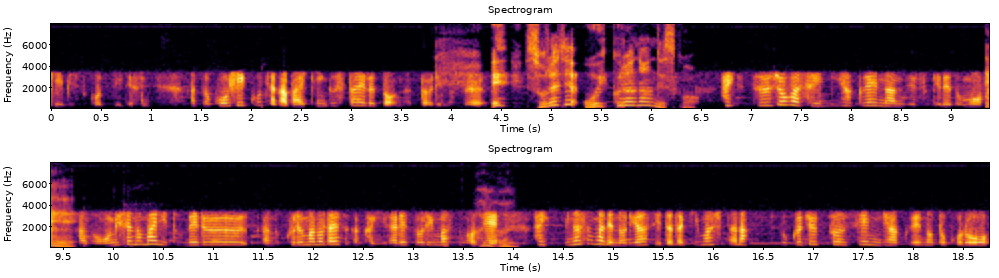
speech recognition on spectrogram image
キービスコッティですね。あとコーヒー紅茶がバイキングスタイルとなっております。えそれでおいくらなんですか？はい、通常は1200円なんですけれども、ええ。あのお店の前に止めるあの車の台数が限られておりますので、はいはい。はい、皆様で乗り合わせいただきましたら、60分1200円のところを、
